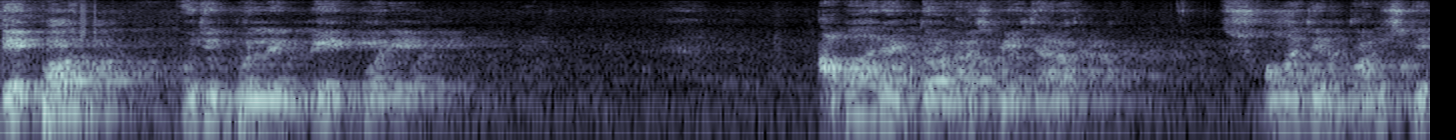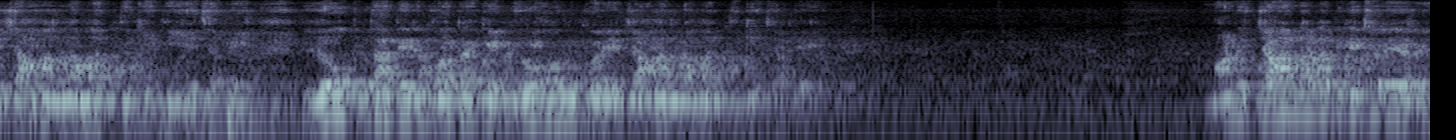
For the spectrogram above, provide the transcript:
এরপর হুজুর বললেন, এরপরে আবার এক দল আসবে যারা সমাজের মানুষকে জাহান নামার দিকে নিয়ে যাবে। লোক তাদের কথাকে গ্রহণ করে জাহান নামার দিকে যাবে। মানুষ জাহান নামার দিকে চলে যাবে।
